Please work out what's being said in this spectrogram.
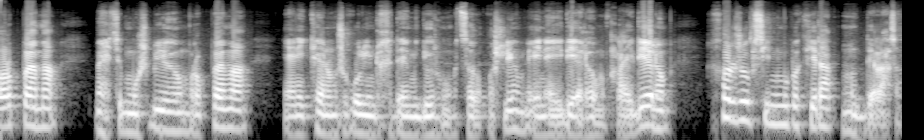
ربما ما اهتموش بيهم ربما يعني كانوا مشغولين بالخدام ديالهم وما تسوقوش ليهم العناية ديالهم القراية ديالهم خرجوا في سن مبكرة من الدراسة.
